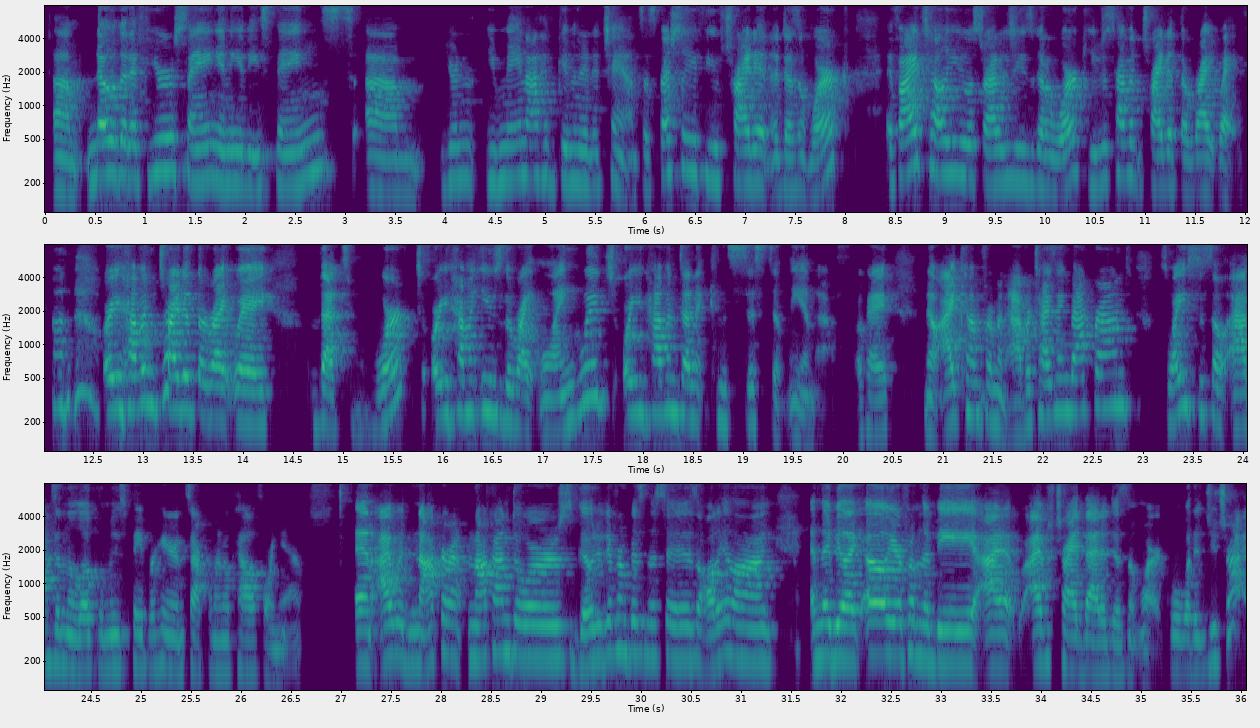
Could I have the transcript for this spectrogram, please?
um, know that if you're saying any of these things, um, you're, you may not have given it a chance, especially if you've tried it and it doesn't work. If I tell you a strategy is going to work, you just haven't tried it the right way, or you haven't tried it the right way that's worked, or you haven't used the right language, or you haven't done it consistently enough. Okay. Now I come from an advertising background, so I used to sell ads in the local newspaper here in Sacramento, California and I would knock around, knock on doors, go to different businesses all day long, and they'd be like, "Oh, you're from the Bee. I I've tried that. It doesn't work." Well, what did you try?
